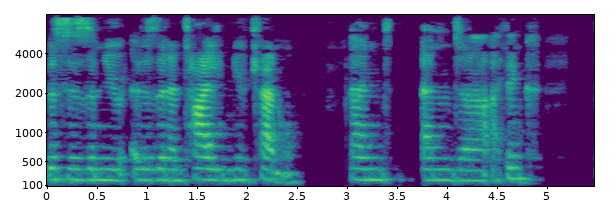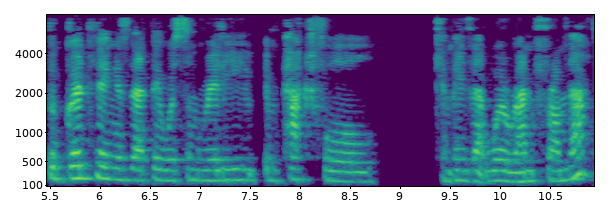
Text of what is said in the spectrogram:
this is a new, it is an entirely new channel, and and uh, I think the good thing is that there were some really impactful campaigns that were run from that,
